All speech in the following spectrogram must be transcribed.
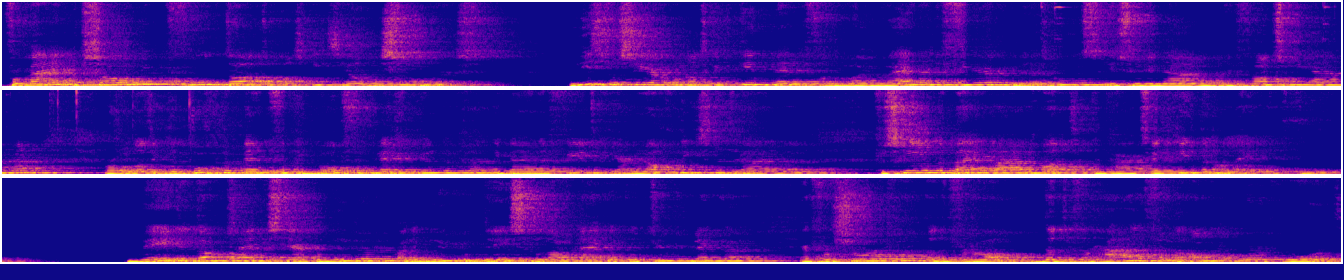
Voor mij persoonlijk voelt dat als iets heel bijzonders. Niet zozeer omdat ik een kind ben van de Maruwijnenrivier met roots in Suriname en Frans-Guyana, maar omdat ik de dochter ben van die hoofdverpleegkundige die bijna 40 jaar nachtdiensten draaide, verschillende bijbanen had en haar twee kinderen alleen opvoedde. Mede dankzij die sterke moeder kan ik nu op deze belangrijke cultuurplekken ervoor zorgen dat de, verhaal, dat de verhalen van de anderen worden gehoord.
